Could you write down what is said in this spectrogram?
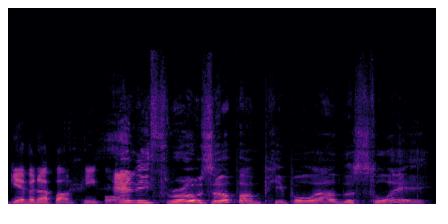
given up on people. And he throws up on people out of the sleigh.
